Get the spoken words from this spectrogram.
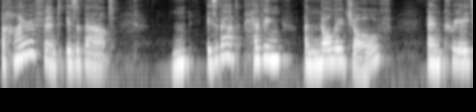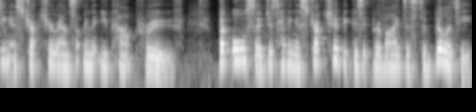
The Hierophant is about, is about having a knowledge of and creating a structure around something that you can't prove but also just having a structure because it provides a stability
